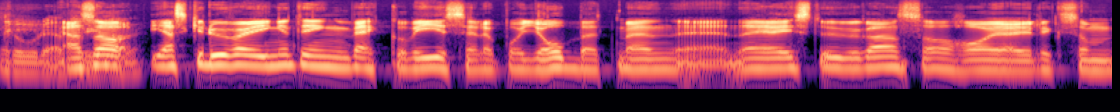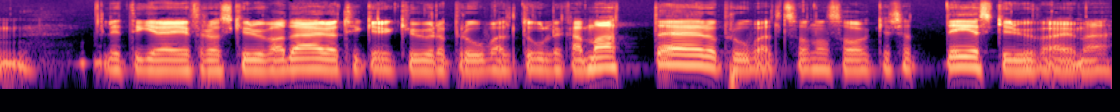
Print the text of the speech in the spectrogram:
roliga Alltså, prylar. jag skruvar ju ingenting veckovis eller på jobbet, men eh, när jag är i stugan så har jag ju liksom lite grejer för att skruva där. Jag tycker det är kul att prova lite olika mattor och prova lite sådana saker. Så att det skruvar jag med.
